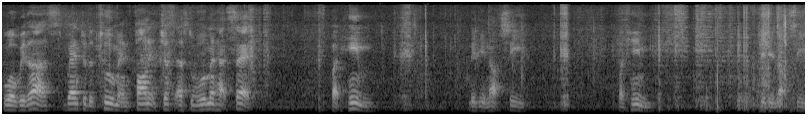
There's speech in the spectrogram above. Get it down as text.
who were with us went to the tomb and found it just as the woman had said. But him they did not see. But him they did not see.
